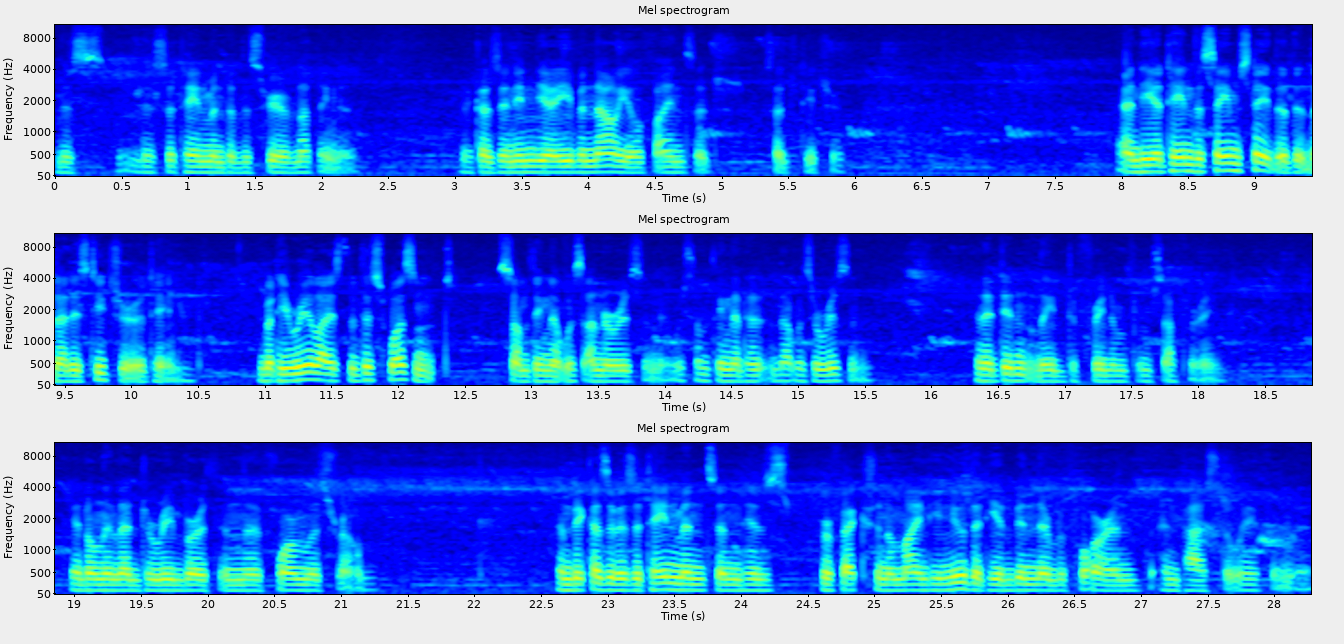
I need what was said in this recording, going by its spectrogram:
this this attainment of the sphere of nothingness. Because in India, even now, you'll find such such teachers. And he attained the same state that, that his teacher attained. But he realized that this wasn't something that was unarisen, it was something that, had, that was arisen and it didn't lead to freedom from suffering. It only led to rebirth in the formless realm. And because of his attainments and his perfection of mind, he knew that he had been there before and, and passed away from there.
